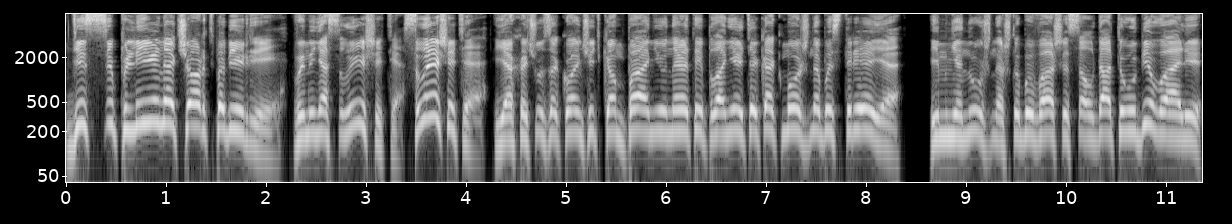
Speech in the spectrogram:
«Дисциплина, черт побери! Вы меня слышите? Слышите? Я хочу закончить кампанию на этой планете как можно быстрее, и мне нужно, чтобы ваши солдаты убивали,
